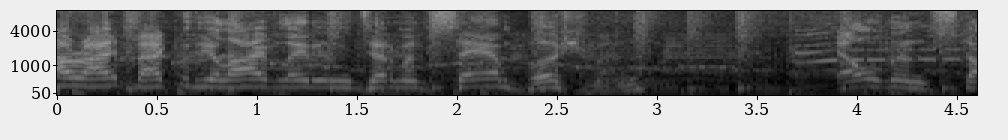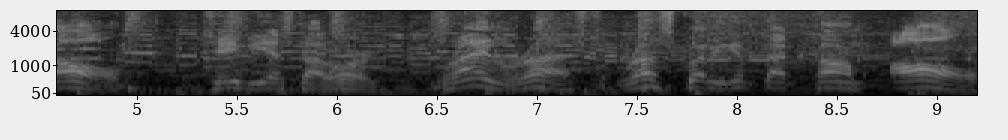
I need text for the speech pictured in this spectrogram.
All right, back with you live, ladies and gentlemen. Sam Bushman, Eldon Stahl, JBS.org, Brian Rust, RustQuentinGift.com, all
